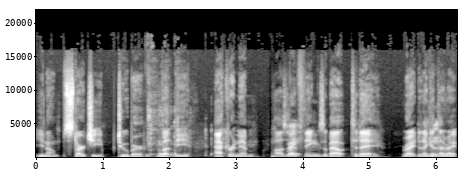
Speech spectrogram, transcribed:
you know, starchy tuber, but the acronym positive Right. Mm-hmm. things about today, right? Did I get that right?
